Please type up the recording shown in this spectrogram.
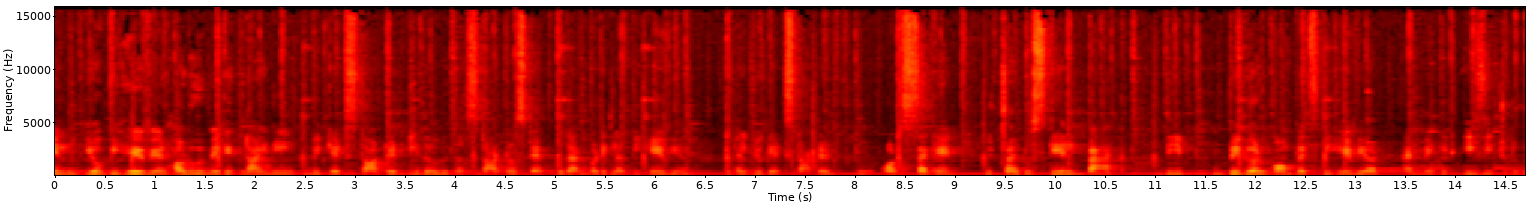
in your behavior, how do we make it tiny? We get started either with a starter step to that particular behavior to help you get started, or second, you try to scale back the bigger complex behavior and make it easy to do.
